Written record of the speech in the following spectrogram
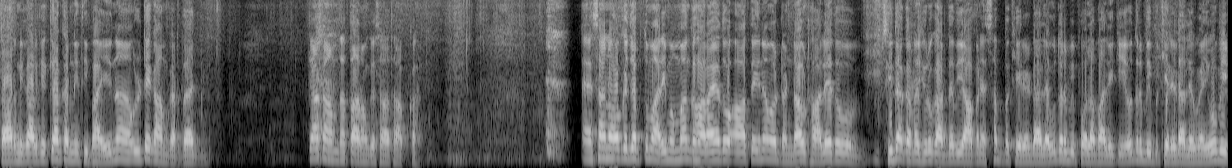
तार। निकाल के क्या करनी थी भाई? ना उल्टे काम करता है। क्या काम था तारों के साथ आपका? ऐसा ना हो कि जब तुम्हारी मम्मा घर आए तो आते ही ना वो डंडा उठा ले तो सीधा करना शुरू कर दे भी आपने सब बखेरे डाले उधर भी फोला फाली की उधर भी बखेरे डाले हुए वो भी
